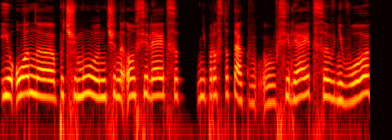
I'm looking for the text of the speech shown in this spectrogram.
И он э, почему начина- он вселяется не просто так, в- вселяется в него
